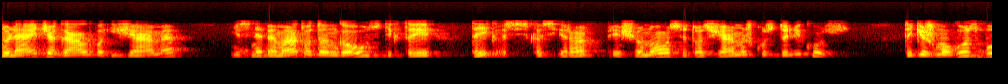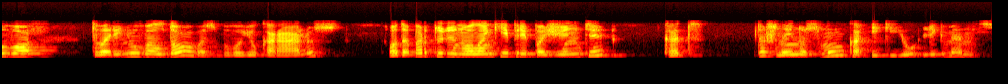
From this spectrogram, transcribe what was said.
nuleidžia galvą į žemę, jis nebemato dangaus, tik tai tai, kas, kas yra prieš jo nosį, tos žemiškus dalykus. Taigi žmogus buvo tvarinių valdovas, buvo jų karalius, o dabar turi nuolankiai pripažinti, kad dažnai nusmunka iki jų ligmens.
